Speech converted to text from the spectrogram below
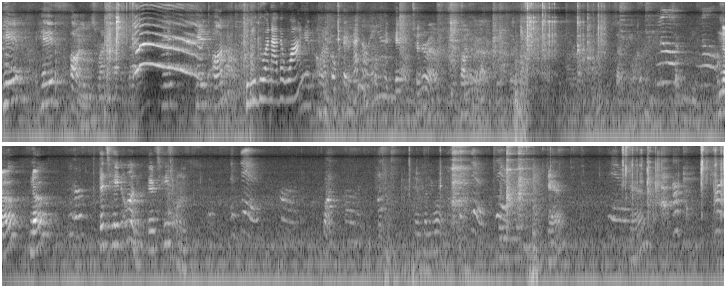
Head, head on. He's running out of that. Head, head on. Can you do another one? Head on. Okay. I know, yeah. Okay, head on. Turn around. Turn around. No. No. No, no. No. That's head on. That's head on. Again. Um, What? um, Then what do you want? there. There. There? There. There? Up. Up.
